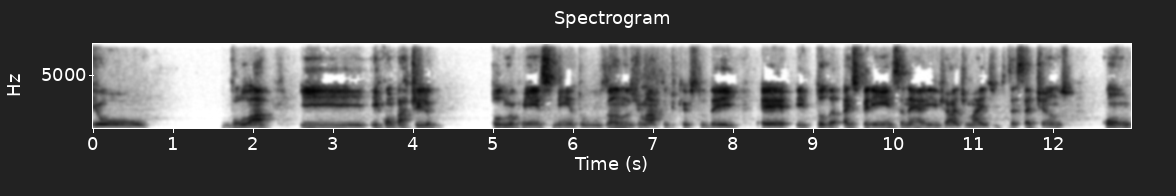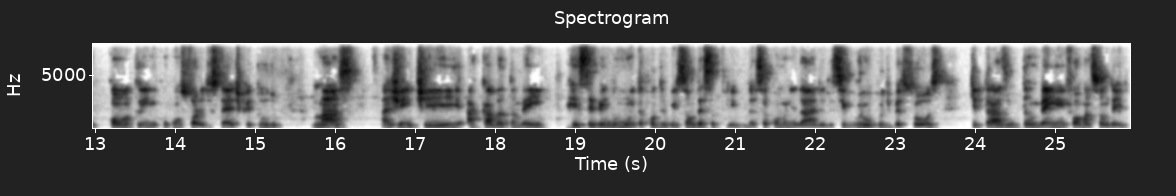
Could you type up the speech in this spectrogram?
eu vou lá e, e compartilho todo o meu conhecimento, os anos de marketing que eu estudei é, e toda a experiência, né, aí já de mais de 17 anos com, com a clínica, com o consultório de estética e tudo, mas a gente acaba também recebendo muita contribuição dessa tribo, dessa comunidade, desse grupo de pessoas que trazem também a informação dele.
